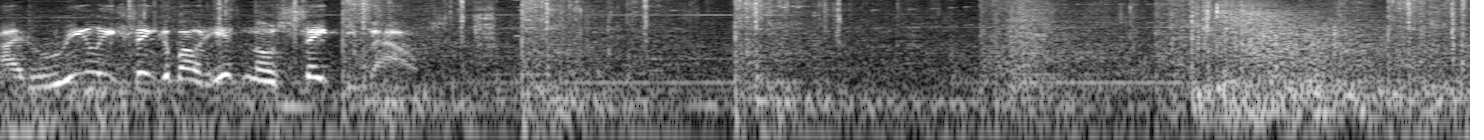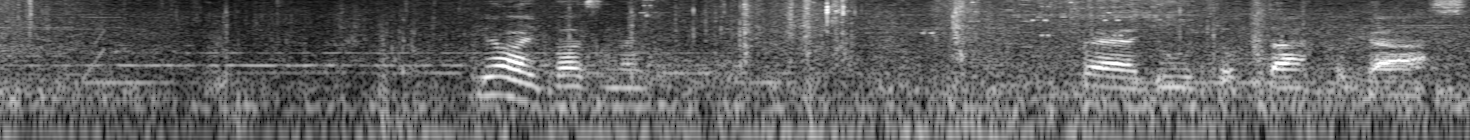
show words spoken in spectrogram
I'd really think about hitting those safety valves. Jaj, bazd meg. Felgyújtották a gázt.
